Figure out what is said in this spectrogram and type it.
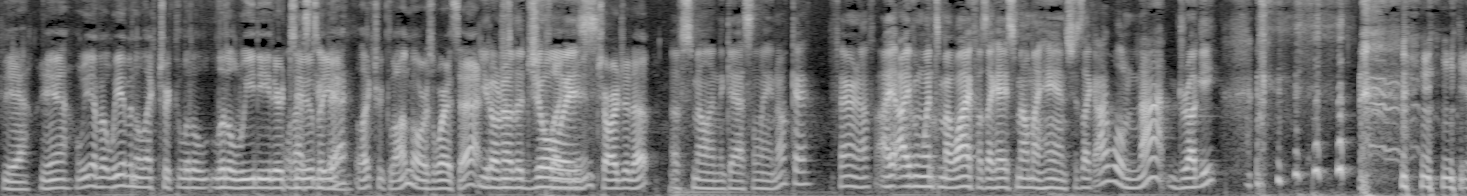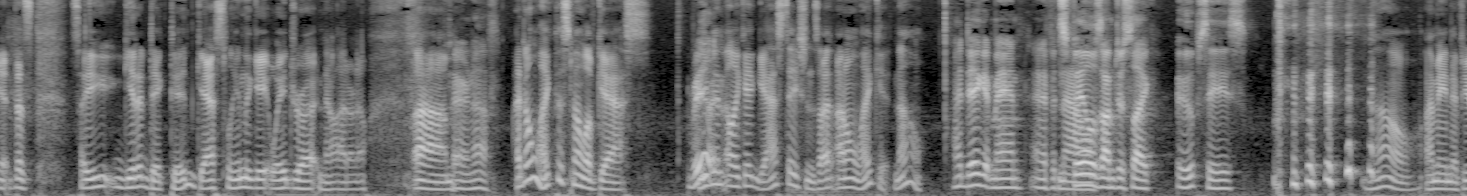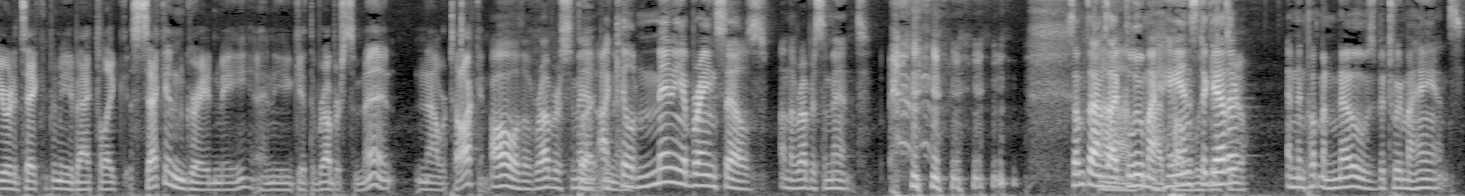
Yeah, yeah. We have a we have an electric little little weed eater Well, too, but yeah, electric lawnmower is where it's at. You don't know the it in, joys charge it up. of smelling the gasoline. Okay, fair enough. I, I even went to my wife. I was like, "Hey, smell my hands." She's like, "I will not, druggie." yeah, that's that's how you get addicted. Gasoline, the gateway drug. No, I don't know. Um, Fair enough. I don't like the smell of gas. Really, Even like at gas stations, I, I don't like it. No, I dig it, man. And if it No. spills, I'm just like, "Oopsies." no. I mean, if you were to take me back to like second grade me, and you get the rubber cement, now we're talking. Oh, the rubber cement. But, I know. killed many a brain cells on the rubber cement. Sometimes Uh, glue my I hands together and then put my nose between my hands.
